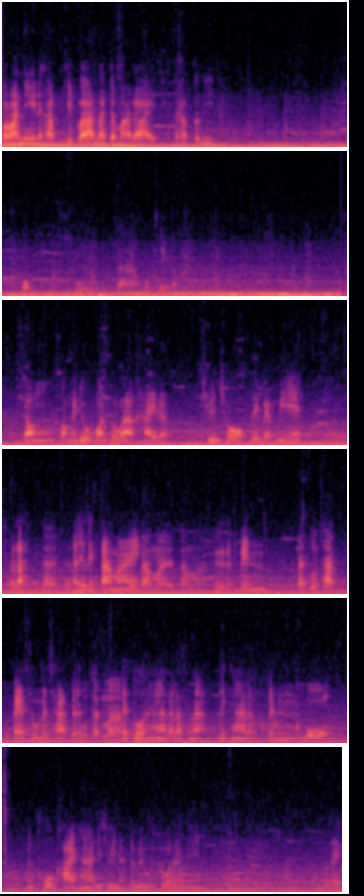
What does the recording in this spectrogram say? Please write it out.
ประมาณนี้นะครับ คิดว่าน่าจะมาได้นะครับตัวนี้หก ศูนย์เก้าโอเคเนาะส่องส่องให้ดูก่อนเผื่อว่าใครแบบชื่นชอบเลขแบบนี้เนี่ยใช่ไหมล่ะใช่ใช่อันนี้เลขตามไม้ตามไม้ตามไม้คือจะเป็นแปดศูนย์ชัดแปดศูนย์นะชัดแปดศูนย์ชัดมากแต่ตัวห้าแหละลักษณะเลขห้าแหละเป็นโค้งมันโค้งคล้ายห้าเฉยๆนะแต่ไม่รู้เป็นตัวอะไรแน่ตัวเลข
